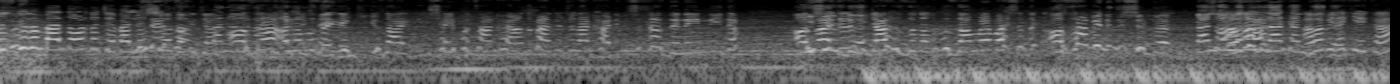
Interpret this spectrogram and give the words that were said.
Üzgünüm ben de orada Bir şey cebelleşiyordum. Ben Azra aramızda ilk güzel şey paten kayandı. Ben de önceden kaydım için biraz deneyimliydim. Azra dedim ki gel hızlanalım. Hızlanmaya başladık. Azra beni düşürdü. Ben de gülerken Ama bir dakika.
